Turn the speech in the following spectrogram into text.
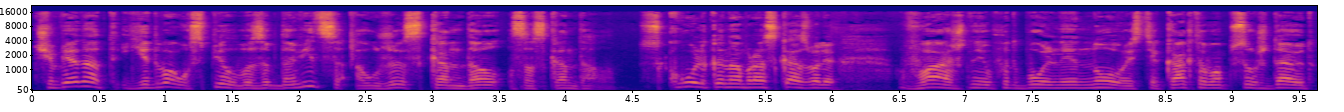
чемпионат едва успел возобновиться, а уже скандал за скандалом. Сколько нам рассказывали важные футбольные новости, как там обсуждают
